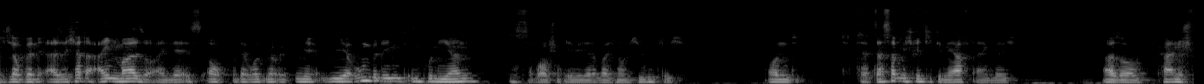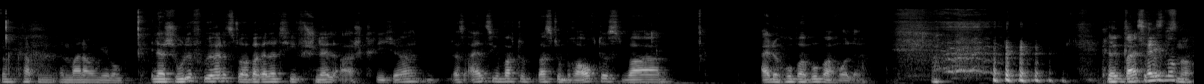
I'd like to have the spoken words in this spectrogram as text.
ich glaube, wenn, also ich hatte einmal so einen, der ist auch, der wollte mir, mir, mir unbedingt imponieren. Das ist aber auch schon ewig, her, da war ich noch jugendlich. Und das, hat mich richtig genervt eigentlich. Also keine Schwimmkappen in meiner Umgebung. In der Schule früher hattest du aber relativ schnell Arschkriecher. Das Einzige, was du, was du brauchtest, war eine Hubba-Bubba-Rolle. Weißt du das noch? noch?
